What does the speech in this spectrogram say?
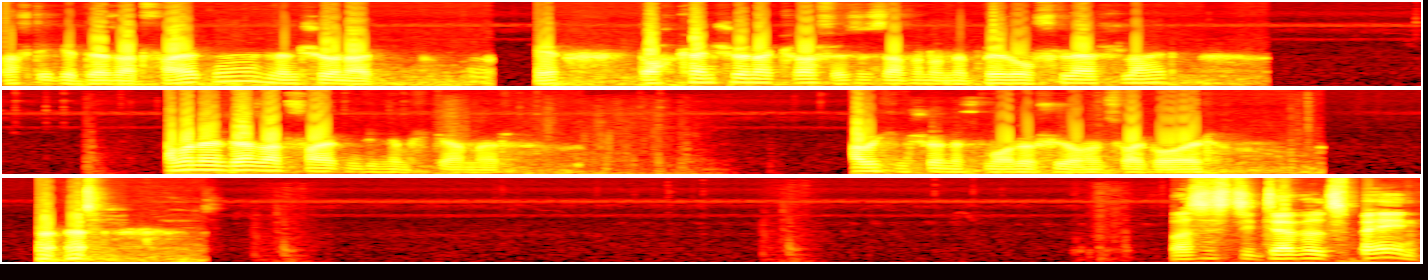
Kraftige Desert Falken, ein schöner. Okay. Doch kein schöner Crash, es ist einfach nur eine Billo Flashlight. Aber eine Desert Falken, die nehme ich gern mit. Habe ich ein schönes Model für, und zwar Gold. Was ist die Devil's Bane?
